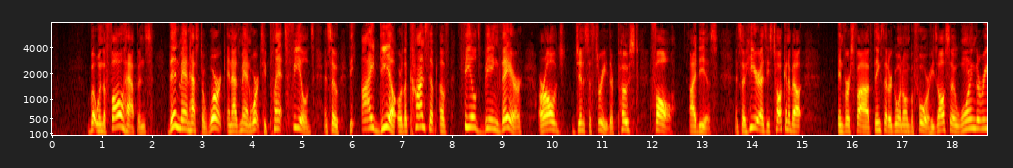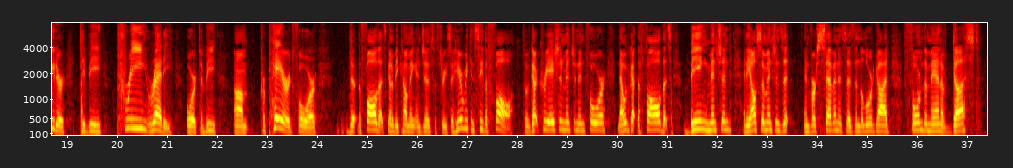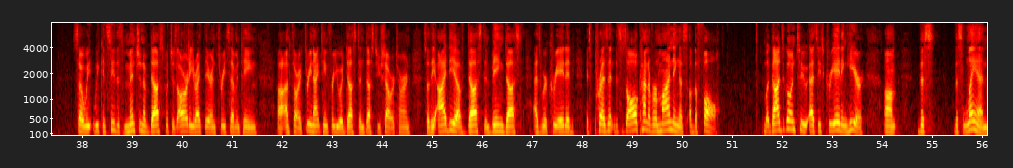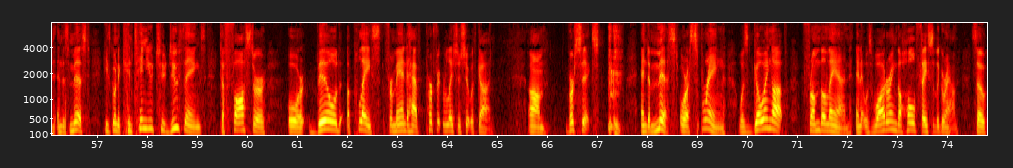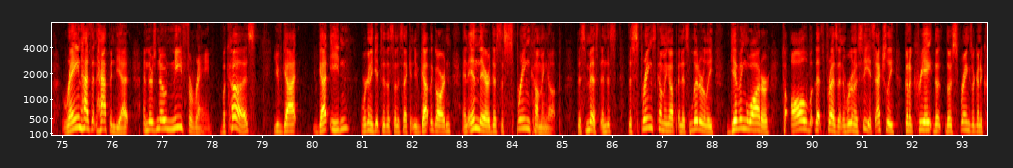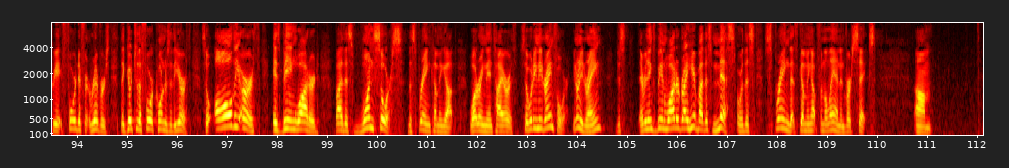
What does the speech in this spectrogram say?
But when the fall happens, then man has to work, and as man works, he plants fields. And so the idea or the concept of fields being there are all Genesis 3. They're post fall ideas. And so here, as he's talking about in verse 5, things that are going on before, he's also warning the reader to be pre ready or to be um, prepared for the, the fall that's going to be coming in Genesis 3. So here we can see the fall. So we've got creation mentioned in 4. Now we've got the fall that's being mentioned. And he also mentions it in verse 7. It says, Then the Lord God formed the man of dust so we, we can see this mention of dust, which is already right there in 317. Uh, I'm sorry, 319 for you a dust, and dust you shall return. So the idea of dust and being dust as we're created is present. This is all kind of reminding us of the fall. But God's going to, as He's creating here, um, this, this land and this mist, He's going to continue to do things to foster or build a place for man to have perfect relationship with God. Um, verse 6 and a mist or a spring was going up from the land, and it was watering the whole face of the ground. So rain hasn't happened yet, and there's no need for rain because you've got, you've got Eden. We're going to get to this in a second. You've got the garden, and in there, there's the spring coming up this mist. And this, the spring's coming up, and it's literally giving water to all that's present. And we're going to see it's actually going to create, the, those springs are going to create four different rivers that go to the four corners of the earth. So all the earth is being watered by this one source, the spring coming up, watering the entire earth. So what do you need rain for? You don't need rain. Just everything's being watered right here by this mist or this spring that's coming up from the land in verse 6. Um,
